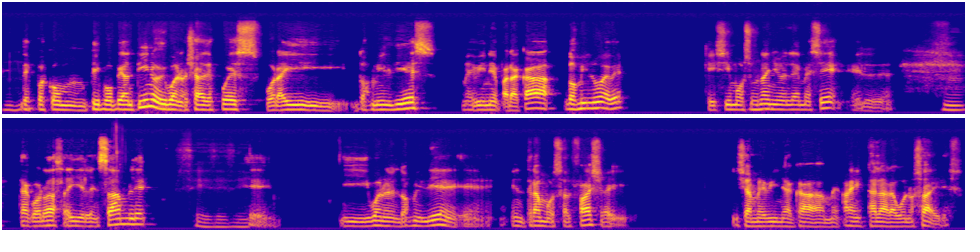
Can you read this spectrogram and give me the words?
después con Pipo Piantino y bueno, ya después por ahí 2010 me vine para acá, 2009, que hicimos un año en la MC, el, ¿te acordás ahí el ensamble? Sí, sí, sí. Eh, y bueno, en el 2010 eh, entramos al Falla y, y, ya me vine acá a instalar a Buenos Aires.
